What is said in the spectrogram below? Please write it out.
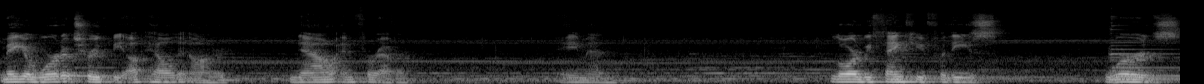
May your word of truth be upheld and honored now and forever. Amen. Lord, we thank you for these words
